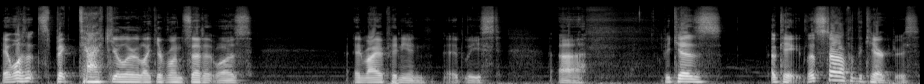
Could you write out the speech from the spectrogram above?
It wasn't spectacular like everyone said it was, in my opinion, at least. Uh, because, okay, let's start off with the characters.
